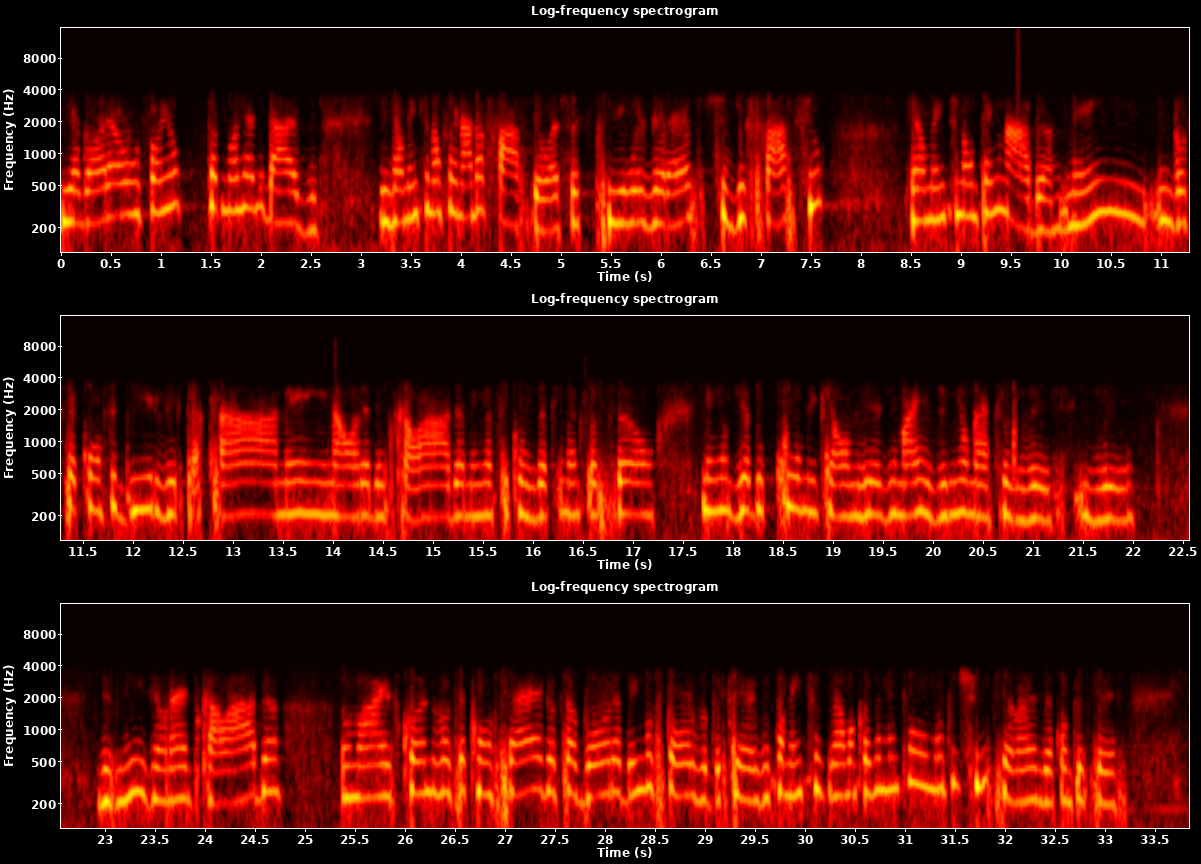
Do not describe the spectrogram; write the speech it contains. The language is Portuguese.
e agora o sonho tornou realidade. E realmente não foi nada fácil. Eu acho que o Everest de fácil realmente não tem nada, nem em você conseguir vir para cá, nem na hora da escalada, nem os ciclos de aclimatização, nem o dia do cume, que é um dia de mais de mil metros de, de desnível, né, de escalada. Mas quando você consegue, o sabor é bem gostoso, porque justamente é uma coisa muito, muito difícil né, de acontecer.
